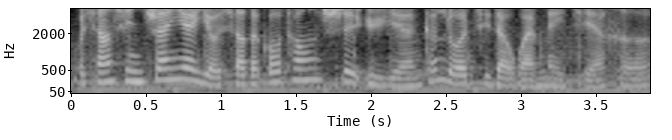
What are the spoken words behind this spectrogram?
我相信专业有效的沟通是语言跟逻辑的完美结合。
